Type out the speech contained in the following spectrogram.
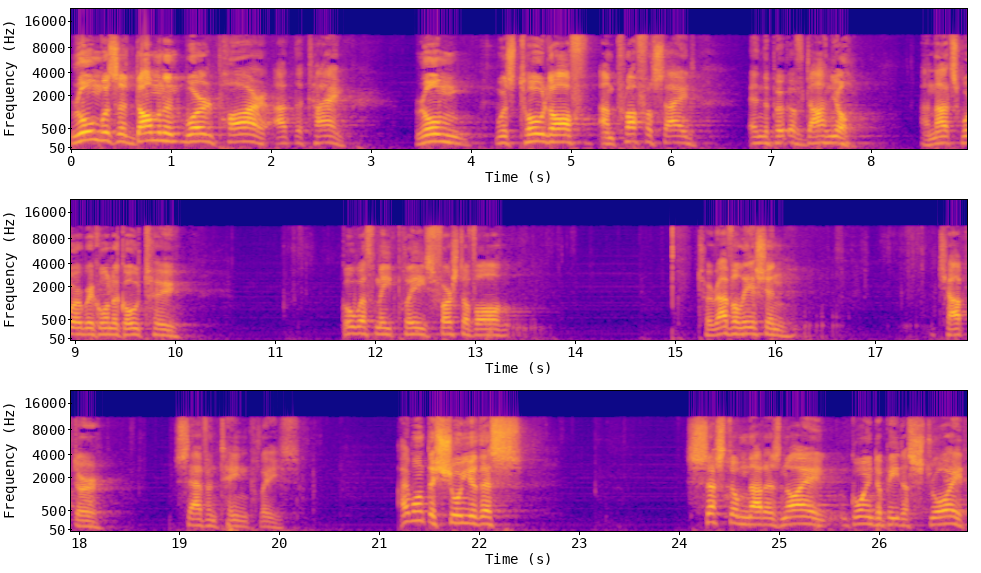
Rome was a dominant world power at the time. Rome was told off and prophesied in the book of Daniel. And that's where we're going to go to. Go with me, please, first of all, to Revelation chapter 17, please. I want to show you this system that is now going to be destroyed.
